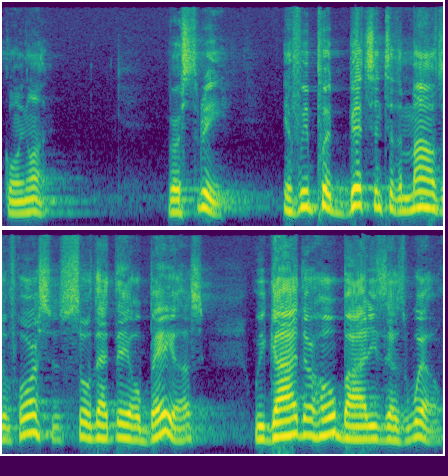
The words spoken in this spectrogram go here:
Going on. Verse 3 if we put bits into the mouths of horses so that they obey us, we guide their whole bodies as well.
